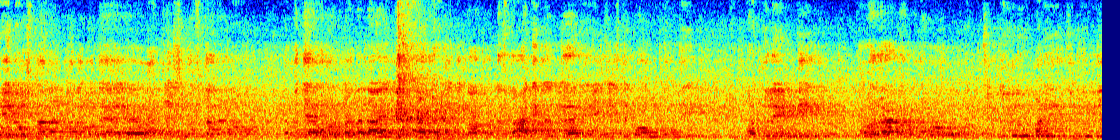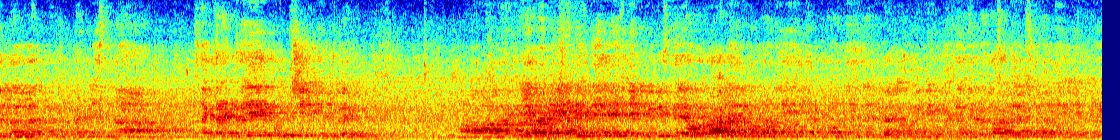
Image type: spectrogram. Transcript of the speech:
నేను వస్తానో లేకపోతే అధ్యక్షులు వస్తానో లేకపోతే ఎవరో పెద్ద నాయకులు కాకుండా స్థానికంగా ఏం చేస్తే బాగుంటుంది? ఇబ్బందులు ఏంటి? ఎవరు చిత్తూరు ఉమ్మడి చిత్తూరు జిల్లాలో పనిచేసిన సెక్రటరీ వచ్చి వెళ్ళిపోయారు ఏమని అడిగితే నేను పిలిస్తే ఎవరు రాలేదు అని చెప్పడం మీటింగ్ రాలేదు అని చెప్పి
